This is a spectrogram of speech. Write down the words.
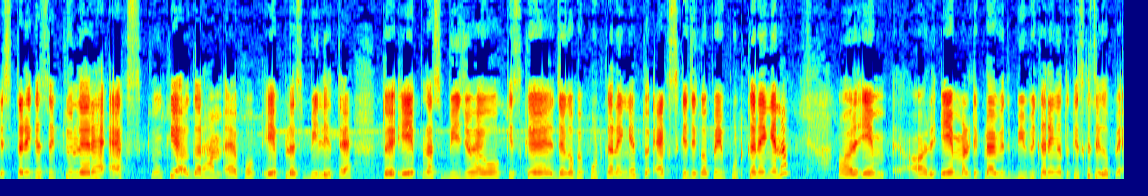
इस तरीके से क्यों ले रहे हैं एक्स क्योंकि अगर हम f of a plus b लेते हैं तो ए प्लस बी जो है वो किसके जगह पे पुट करेंगे? तो एक्स की जगह पे ही पुट करेंगे ना। और ए और ए मल्टीप्लाई विद बी भी करेंगे तो किसके जगह पे?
